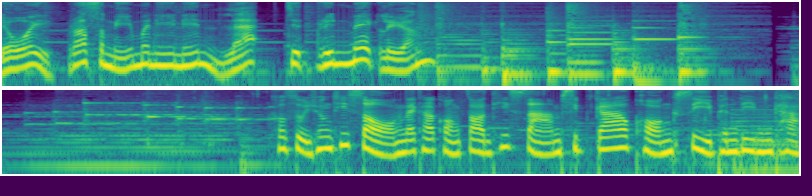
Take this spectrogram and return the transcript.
โดยรัสมีมณีนินและจิตรินเมฆเหลือง เข้าสู่ช่วงที่ 2 นะคะ ของตอนที่ 39 ของ 4 แผ่นดินค่ะ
